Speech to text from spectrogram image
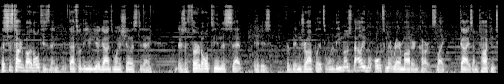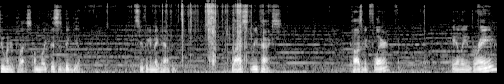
Let's just talk about ultis then, if that's what the Yu-Gi-Oh! gods want to show us today. There's a third ulti in this set. It is Forbidden Droplets, one of the most valuable ultimate rare modern cards. Like, guys, I'm talking 200 plus. I'm like, this is big deal. Let's see if we can make it happen. Last three packs. Cosmic Flare, Alien Brain,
